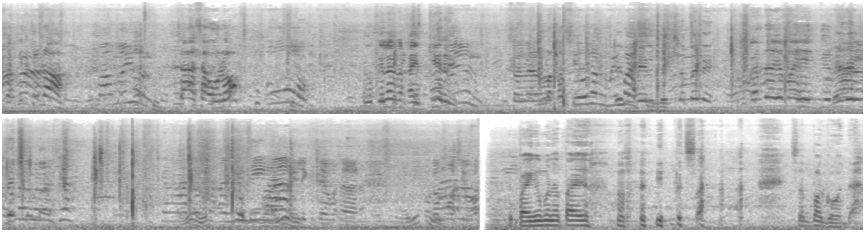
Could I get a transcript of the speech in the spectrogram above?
Sakit ko na. Sa sa ulo? Oo. Yung kailan naka gear eh. Wala kasi yun lang, may May mas. naman eh. Maganda yung may headgear May na. helmet naman. Ipahinga muna tayo dito sa sa pagoda.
